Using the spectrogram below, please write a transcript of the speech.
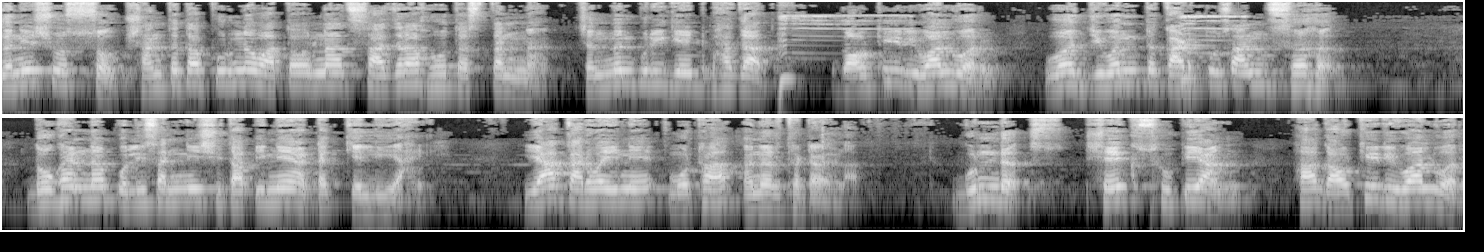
गणेशोत्सव शांततापूर्ण वातावरणात साजरा होत असताना चंदनपुरी गेट भागात गावठी रिव्हॉल्वर व जिवंत काडतुसांसह दोघांना पोलिसांनी शितापीने अटक केली आहे. या कारवाईने मोठा अनर्थ टळला. गुंड शेख सुपियान हा गावठी रिव्हॉल्वर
